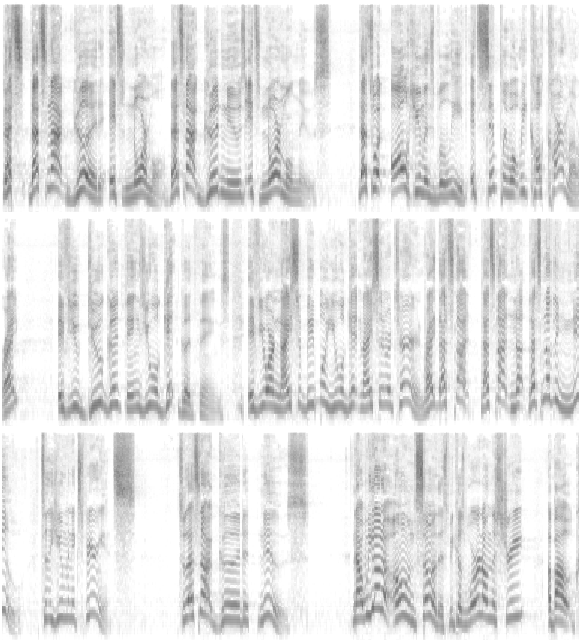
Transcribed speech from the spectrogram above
That's, that's not good, it's normal. That's not good news, it's normal news. That's what all humans believe. It's simply what we call karma, right? If you do good things, you will get good things. If you are nice to people, you will get nice in return, right? That's not that's not that's nothing new to the human experience. So that's not good news. Now we got to own some of this because word on the street about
